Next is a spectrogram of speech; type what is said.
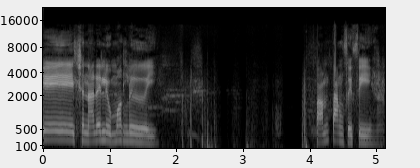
เย้ชนะได้เร็วมากเลย ปั๊มตังค์ฟรีๆฮะ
